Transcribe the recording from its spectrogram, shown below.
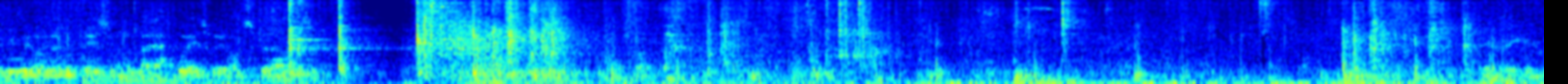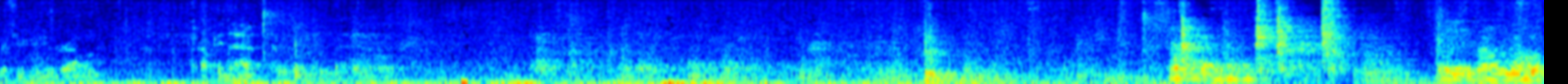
And we don't let them face them in the back way so we don't spit on us. Stay right here with your hand ground. Copy that. Please don't know.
